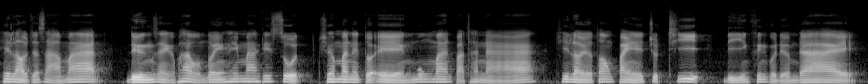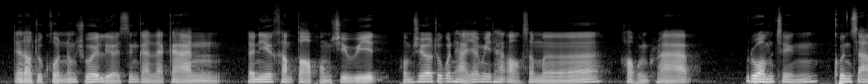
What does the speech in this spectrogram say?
ที่เราจะสามารถ ดึงศักยภาพของตัวเองให้มากที่สุด เชื่อมั่นในตัวเองมุ่งมั่นปรารถนา ที่เราจะต้องไปในจุดที่ดียิ่งขึ้นกว่าเดิมได้ แต่เราทุกคนต้องช่วยเหลือซึ่งกันและกัน และนี่คือคำตอบของชีวิต ผมเชื่อว่าทุกปัญหาย่อมมีทางออกเสมอ ขอบคุณครับ รวมถึงคุณสา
